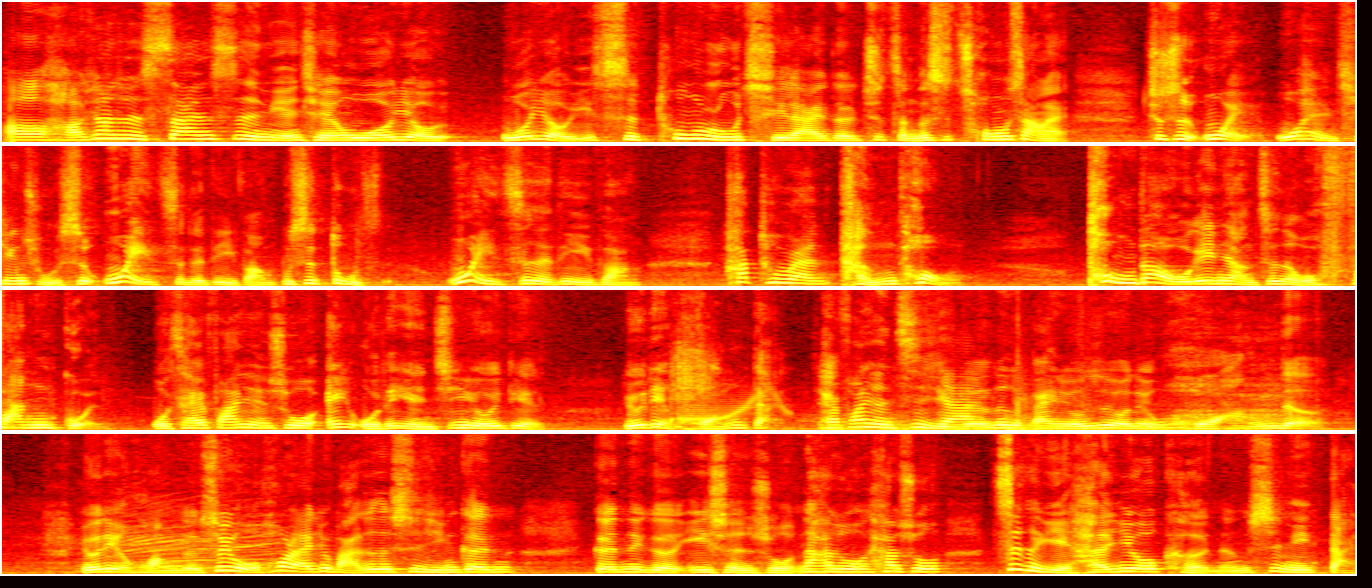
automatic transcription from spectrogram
呃，好像是三四年前我有。我有一次突如其来的，就整个是冲上来，就是胃，我很清楚是胃这个地方，不是肚子，胃这个地方，它突然疼痛，痛到我跟你讲，真的我翻滚，我才发现说，哎，我的眼睛有一点，有一点黄疸，才发现自己的那个白牛是有点黄的，有点黄的，所以我后来就把这个事情跟。跟那个医生说，那他说他说这个也很有可能是你胆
